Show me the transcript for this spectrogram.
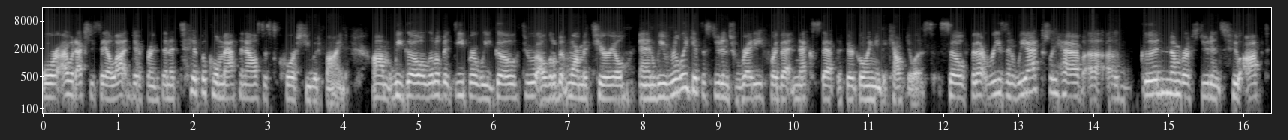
or I would actually say a lot different than a typical math analysis course you would find. Um, we go a little bit deeper, we go through a little bit more material, and we really get the students ready for that next step if they're going into calculus. So for that reason, we actually have a, a good number of students who opt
